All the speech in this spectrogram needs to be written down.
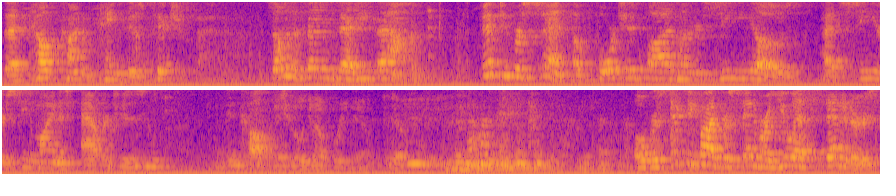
that help kind of paint this picture. Some of the things that he found. 50% of Fortune 500 CEOs had C or C minus averages in college. Hey, looking out for you, Dan. Over 65% of our U.S. senators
